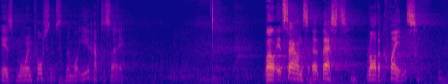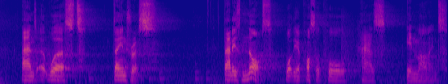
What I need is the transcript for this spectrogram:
is more important than what you have to say. Well, it sounds at best rather quaint and at worst dangerous. That is not what the Apostle Paul has in mind.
